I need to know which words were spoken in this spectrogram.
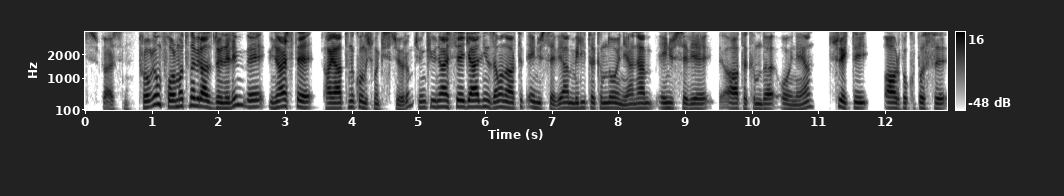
Süpersin. Program formatına biraz dönelim ve üniversite hayatını konuşmak istiyorum. Çünkü üniversiteye geldiğin zaman artık en üst seviye hem milli takımda oynayan hem en üst seviye A takımda oynayan sürekli Avrupa Kupası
